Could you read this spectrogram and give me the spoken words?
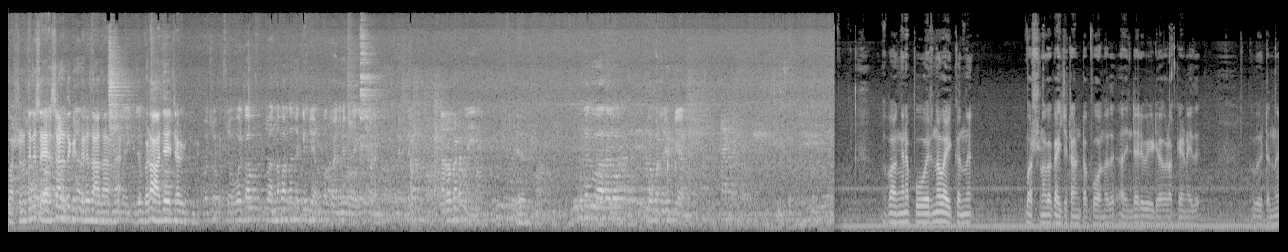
ഭക്ഷണത്തിന് ശേഷമാണ് ഇത് കിട്ടൽ സാധാരണ. ഇത് ഇവിടെ ആദ്യമായിട്ടാണ് കിട്ടുന്നത്. കറുവപ്പട്ട മെയിൻ അപ്പോൾ അങ്ങനെ പോരുന്ന വഴിക്കന്ന് ഭക്ഷണമൊക്കെ കഴിച്ചിട്ടാണ് കേട്ടോ പോകുന്നത്. അതിന്റെ ഒരു വീഡിയോകളൊക്കെയാണ് ഇത്. വീട്ടിൽ നിന്ന്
